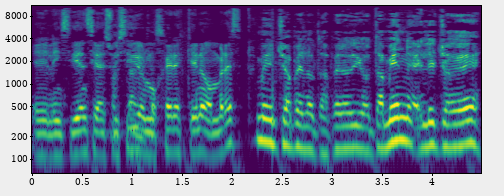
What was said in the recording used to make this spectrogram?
eh, la incidencia de suicidio en Bastantes. mujeres que en hombres. Estoy medio hincha pelotas, pero digo, también el hecho de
